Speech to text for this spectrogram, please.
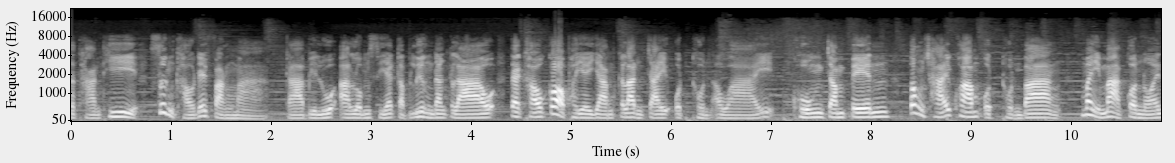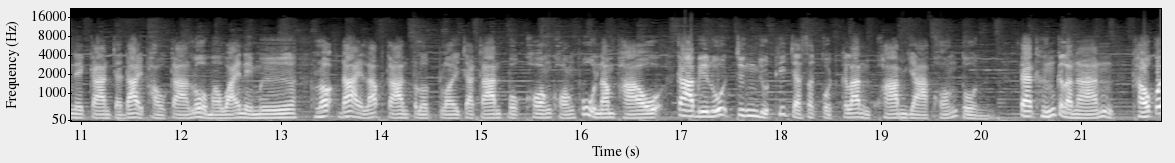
สถานที่ ซึ่งเขาได้ฟังมากาบิลุอารมณ์เสียกับเรื่องดังกล่าว แต่เขาก็พยายามกลั้นใจอดทนเอาไว้ คงจำเป็นต้องใช้ความอดทนบ้าง ไม่มากก็น้อยในการจะได้เผ่ากาโลมาไว้ในมือ เพราะได้รับการปลดปล่อยจากการปกครองของผู้นำเผ่า กาบิลุจึงหยุดที่จะสะกดกลั้นความอยากของตน แต่ถึงกระนั้นเขาก็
